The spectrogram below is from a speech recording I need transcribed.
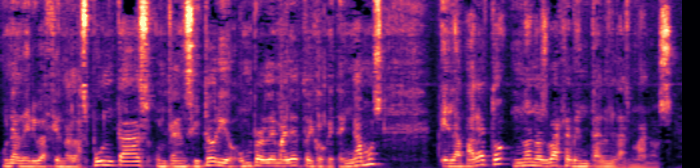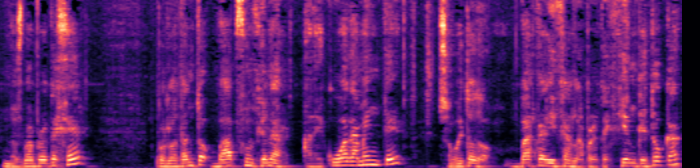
una derivación a las puntas, un transitorio, un problema eléctrico que tengamos, el aparato no nos va a reventar en las manos, nos va a proteger, por lo tanto va a funcionar adecuadamente, sobre todo va a realizar la protección que toca,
